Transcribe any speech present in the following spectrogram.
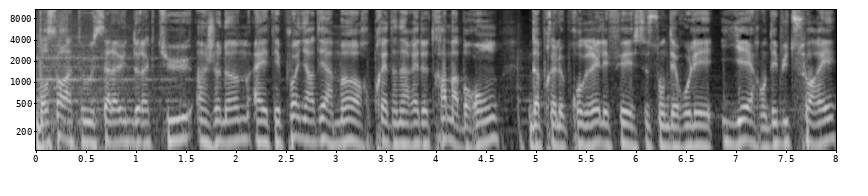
Bonsoir à tous. À la une de l'actu, un jeune homme a été poignardé à mort près d'un arrêt de tram à Bron. D'après le progrès, les faits se sont déroulés hier en début de soirée.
